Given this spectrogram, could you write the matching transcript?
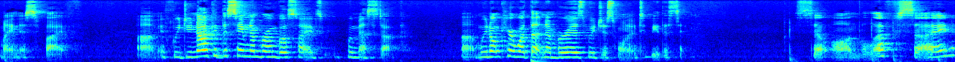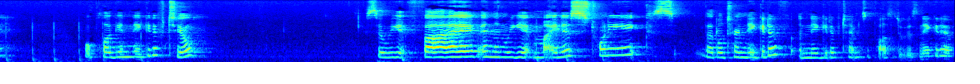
minus 5. Um, if we do not get the same number on both sides, we messed up. Um, we don't care what that number is, we just want it to be the same. So on the left side, we'll plug in negative 2. So we get 5, and then we get minus 28, because that'll turn negative. A negative times a positive is negative.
